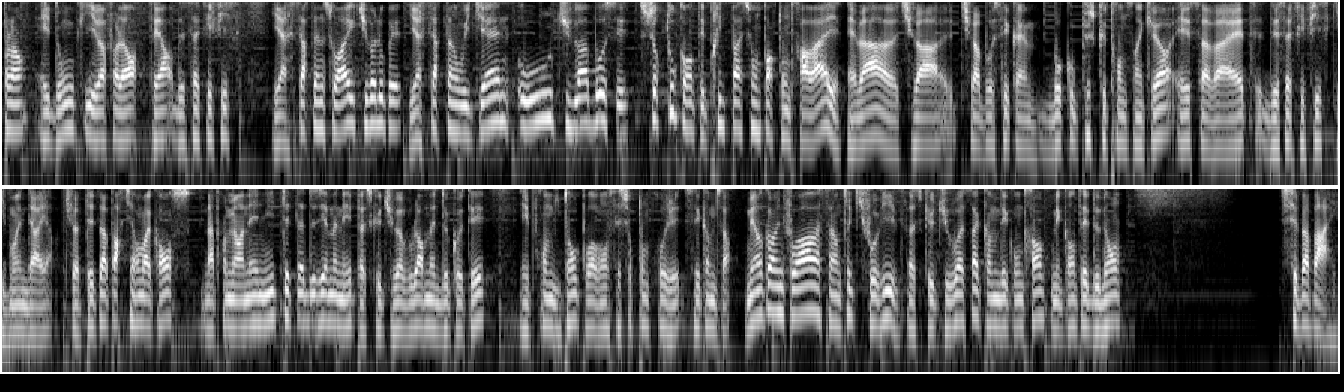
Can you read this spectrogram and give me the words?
plein et donc il va falloir faire des sacrifices. Il y a certaines soirées que tu vas louper, il y a certains week-ends où tu vas bosser. Surtout quand tu es pris de passion par ton travail, eh ben, euh, tu, vas, tu vas bosser quand même beaucoup plus que 35 heures et ça va être des sacrifices qui vont être derrière. Tu vas peut-être pas partir en vacances la première année ni peut-être la deuxième année parce que tu vas vouloir mettre de côté et prendre du temps pour avancer sur ton projet. C'est comme ça. Mais encore une fois, c'est un truc qu'il faut vivre parce que tu vois ça comme des contraintes, mais quand tu es dedans, c'est pas pareil.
